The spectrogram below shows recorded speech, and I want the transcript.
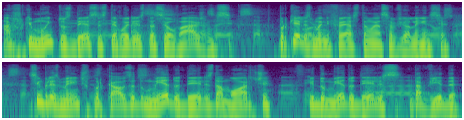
Acho que muitos desses terroristas selvagens, por que eles manifestam essa violência? Simplesmente por causa do medo deles da morte e do medo deles da vida.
